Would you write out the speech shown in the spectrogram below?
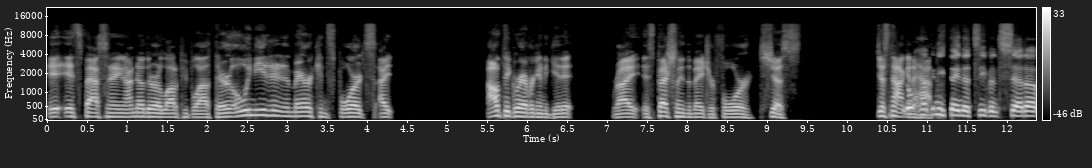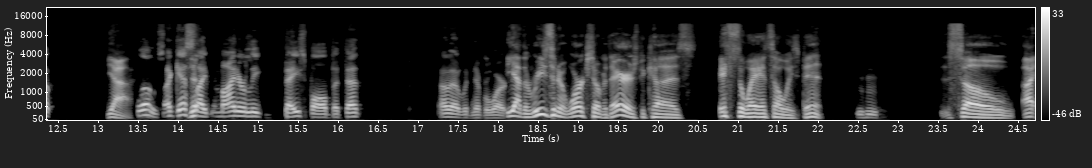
it, it's fascinating. I know there are a lot of people out there. Oh, we need it in American sports. I I don't think we're ever going to get it right, especially in the major four. It's just just not going to have happen. anything that's even set up Yeah, close. I guess The- like minor league baseball, but that oh, that would never work. yeah. The reason it works over there is because it's the way it's always been. Mhm. So I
